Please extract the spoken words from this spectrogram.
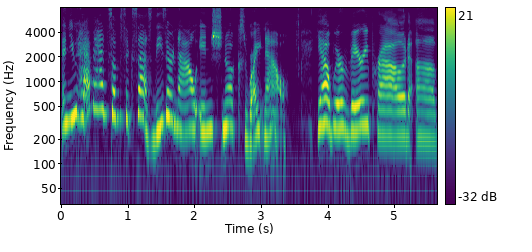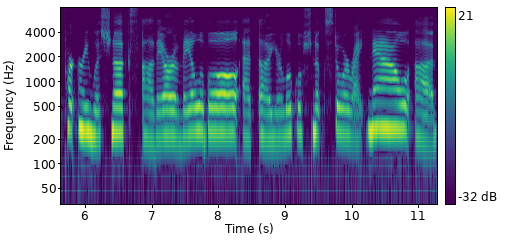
And you have had some success. These are now in Schnucks right now. Yeah, we're very proud of partnering with Schnucks. Uh, they are available at uh, your local Schnucks store right now. Um,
